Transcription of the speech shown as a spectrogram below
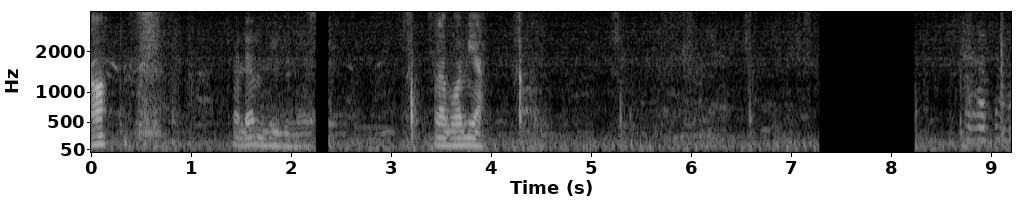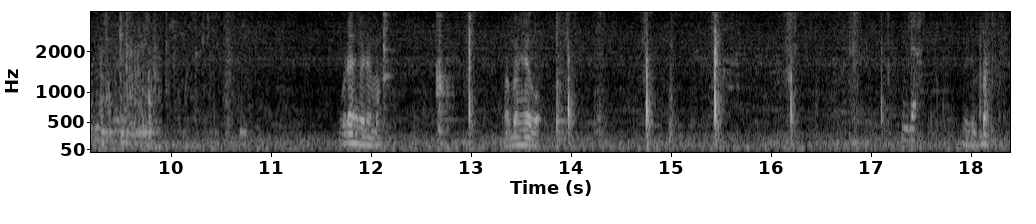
อ๋อก็เริ่มดีอยู่เลยเราพร้อมยังกูได้ไปไหนมั้งเอาไปให้ก่อน Udah. ไปดูป่ะ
